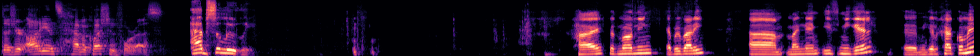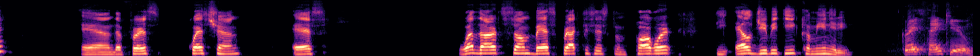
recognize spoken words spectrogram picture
Does your audience have a question for us? Absolutely. Hi, good morning, everybody. Um, my name is Miguel, uh, Miguel Jacome. And the first question is, what are some best practices to empower the LGBT community? Great, thank you.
